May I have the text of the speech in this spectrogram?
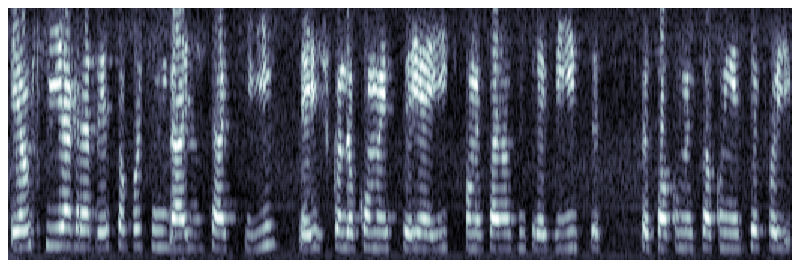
Eu que agradeço a oportunidade de estar aqui. Desde quando eu comecei aí, que começaram as entrevistas, o pessoal começou a conhecer, foi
